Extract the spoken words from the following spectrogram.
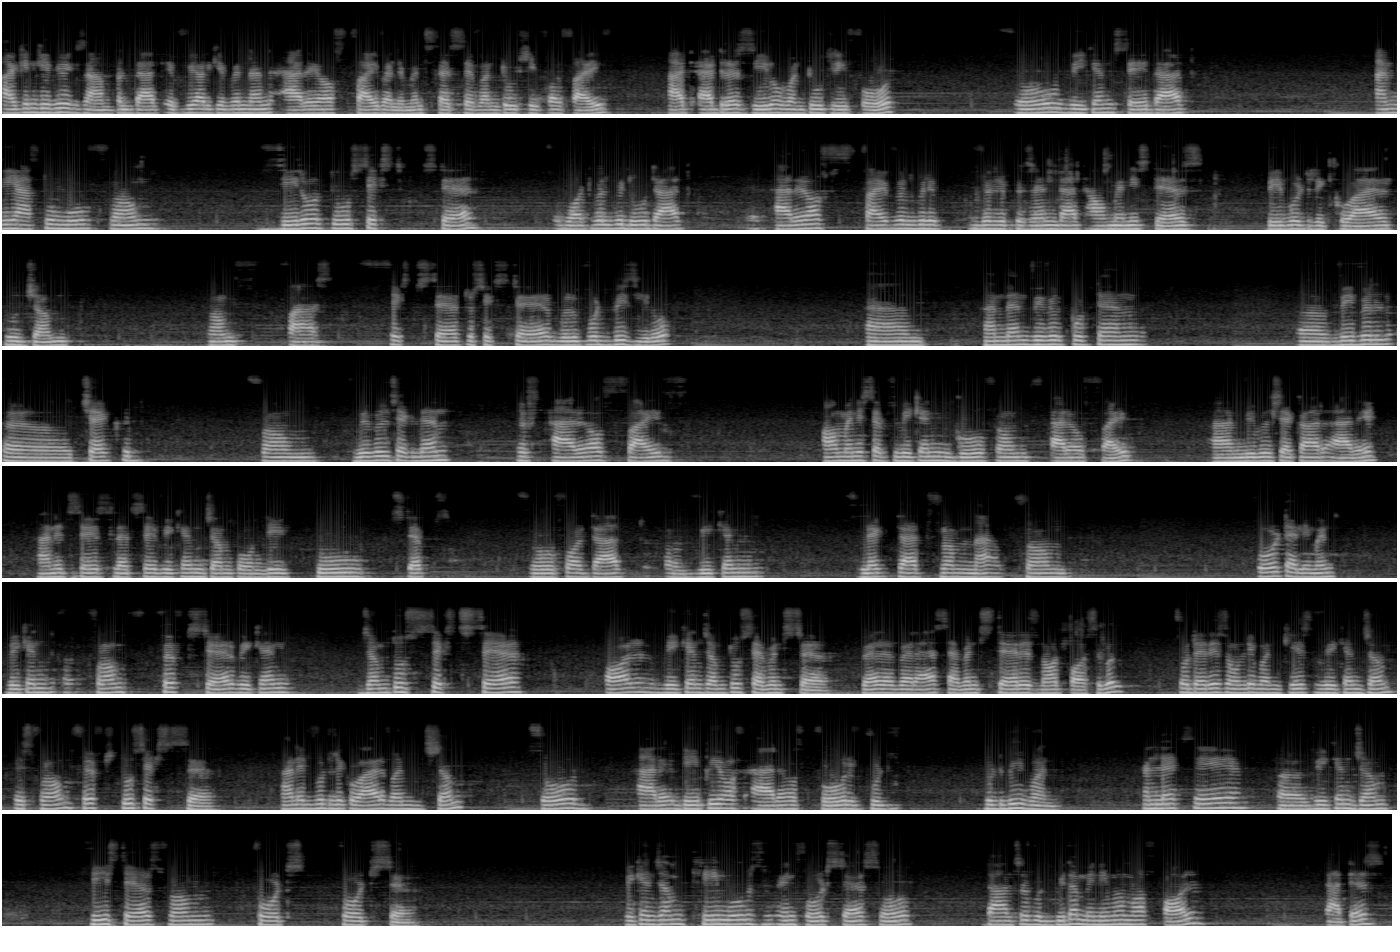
I can give you example that if we are given an array of five elements, let's say 1, 2, 3, 4, 5 at address 0, 1, 2, 3, 4. So we can say that and we have to move from 0 to 6th stair. So what will we do that array of 5 will, be, will represent that how many stairs we would require to jump from fast sixth stair to sixth stair will would be zero. And and then we will put in uh, we will uh, check from we will check then if array of five how many steps we can go from array of five. And we will check our array. And it says let's say we can jump only two steps. So for that uh, we can select that from now from fourth element. We can uh, from fifth stair we can jump to sixth stair or we can jump to seventh stair where, whereas seventh stair is not possible. So there is only one case we can jump is from fifth to sixth stair. And it would require one jump so dp of array of 4 would would be 1 and let's say uh, we can jump three stairs from fourth fourth stair. We can jump three moves in fourth stair so the answer would be the minimum of all. That is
